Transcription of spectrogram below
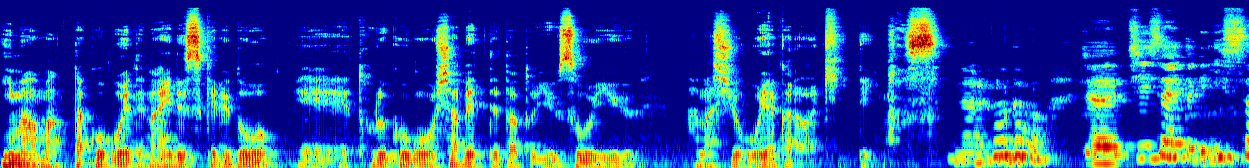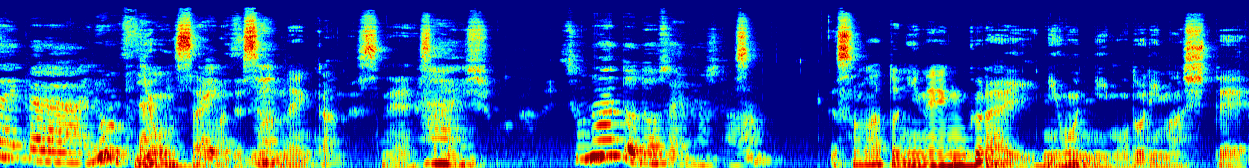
今は全く覚えてないですけれど、えー、トルコ語を喋ってたという、そういう話を親からは聞いています。なるほど。じゃあ、小さい時1歳から4歳、ね、4歳まで3年間ですね、最初。はい、その後どうされました？その後2年ぐらい日本に戻りまして、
